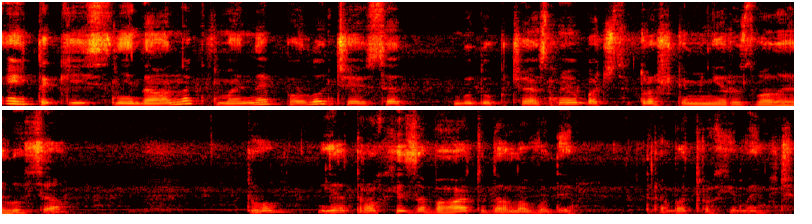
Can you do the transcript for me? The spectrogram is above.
І такий сніданок в мене получився. Буду чесною, бачите, трошки мені розвалилося. То я трохи забагато дала води. Треба трохи менше.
